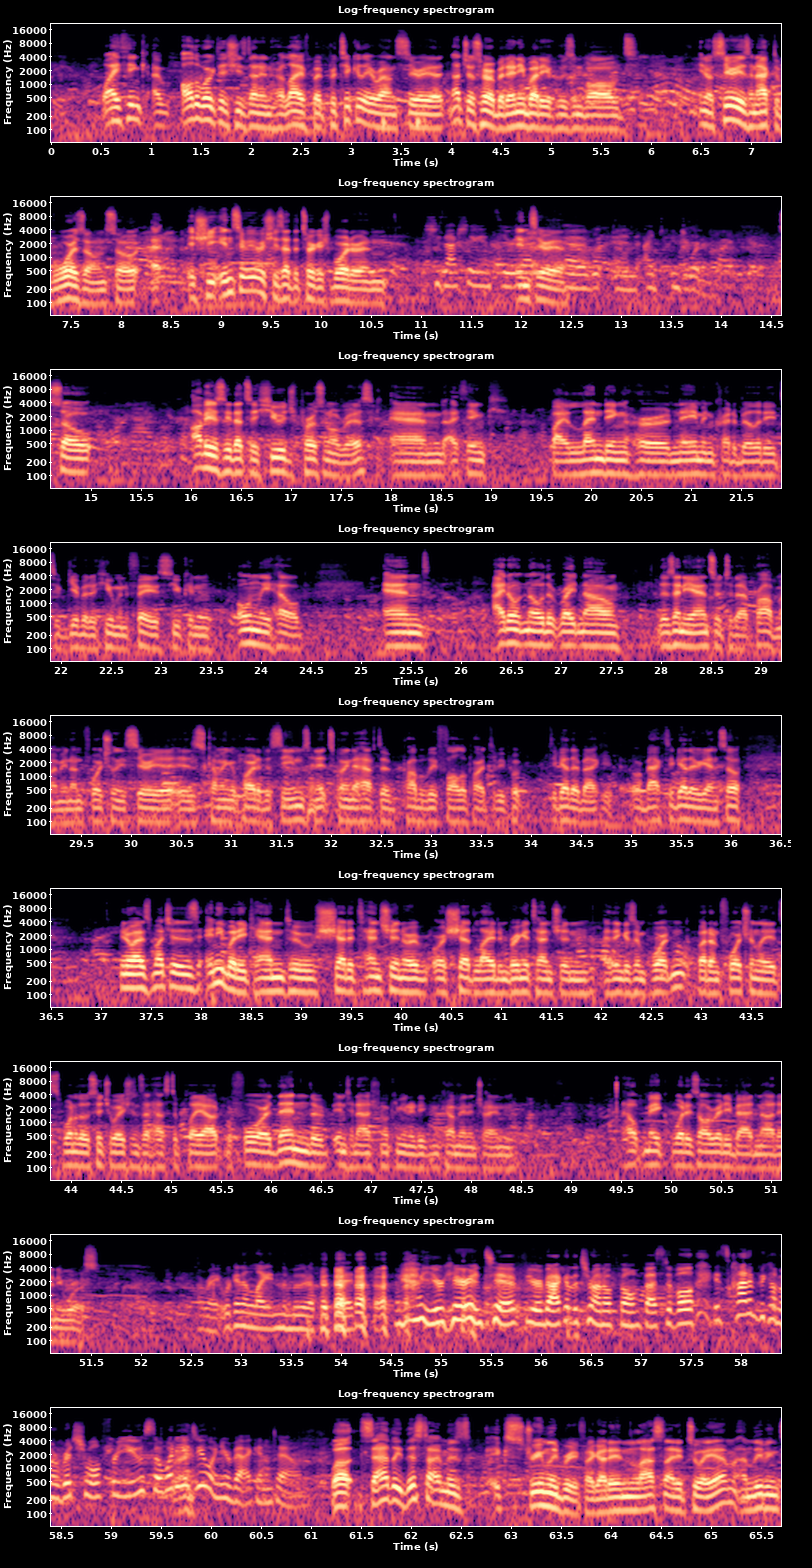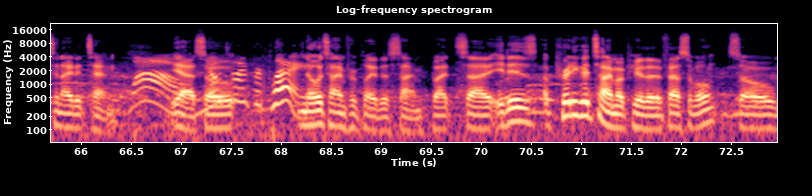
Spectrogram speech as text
Well, I think uh, all the work that she's done in her life, but particularly around Syria, not just her, but anybody who's involved. You know, Syria is an active war zone. So uh, is she in Syria or she's at the Turkish border? And She's actually in Syria. In Syria. Uh, and in Jordan. So obviously that's a huge personal risk and I think by lending her name and credibility to give it a human face you can only help and I don't know that right now there's any answer to that problem. I mean unfortunately Syria is coming apart at the seams and it's going to have to probably fall apart to be put together back or back together again. So you know, as much as anybody can to shed attention or, or shed light and bring attention, I think is important. But unfortunately, it's one of those situations that has to play out before then the international community can come in and try and help make what is already bad not any worse. All right, we're going to lighten the mood up a bit. you're here in TIFF. You're back at the Toronto Film Festival. It's kind of become a ritual for you. So, what do Right. you do when you're back in town? Well, sadly, this time is extremely brief. I got in last night at 2 a.m. I'm leaving tonight at 10. Wow. Yeah, so no time for play. No time for play this time, but uh, it is a pretty good time up here, the festival. So,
